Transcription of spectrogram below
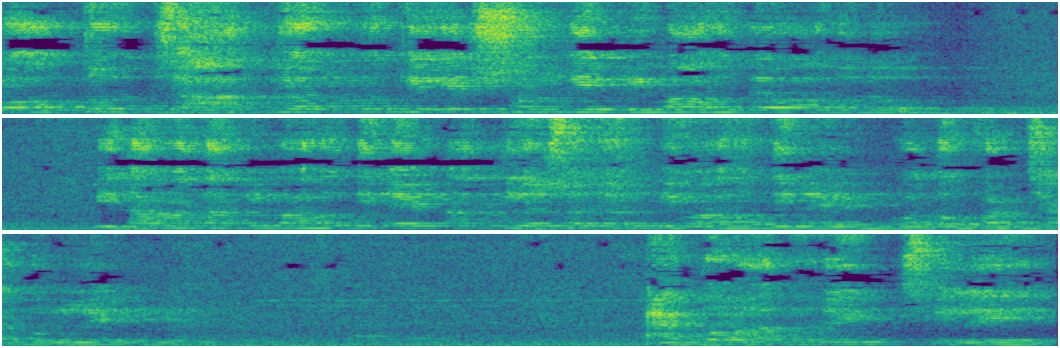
কত জাত জন্মকের সঙ্গে বিবাহ দেওয়া হলো। পিতামাতা বিবাহ দিলেন, আত্মীয় স্বজন বিবাহ দিলেন, কত খরচা করলেন। এত আদরের ছেলে।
